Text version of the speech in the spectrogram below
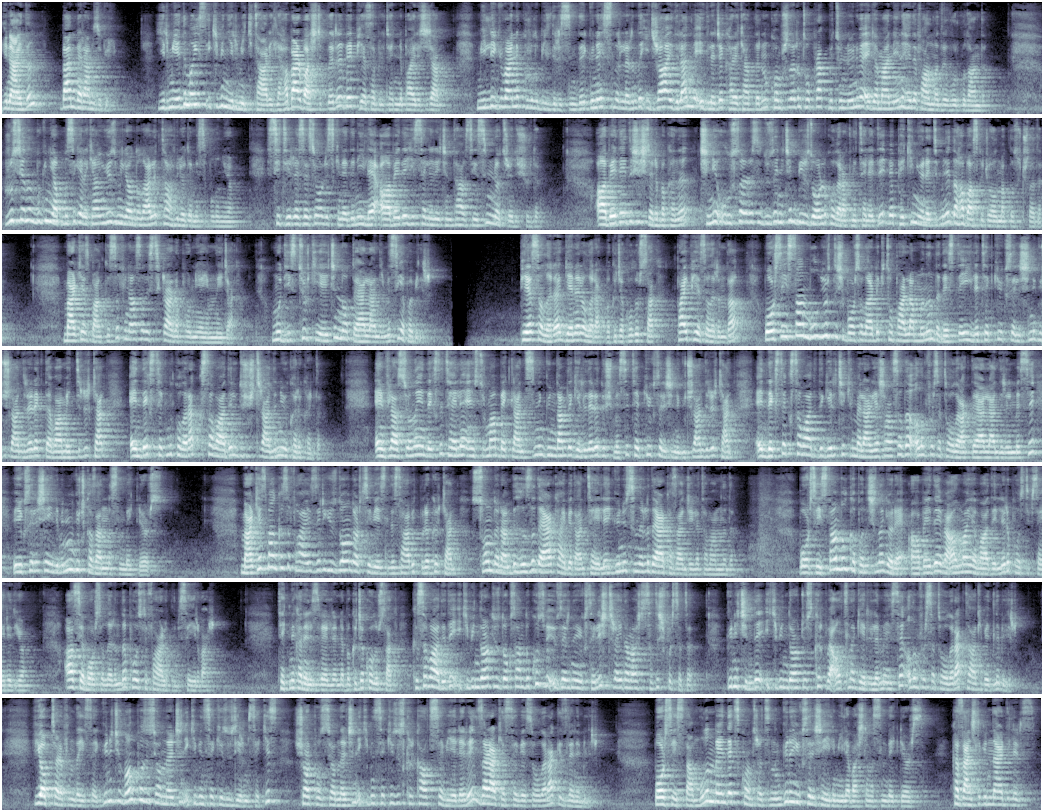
Günaydın, ben Berem Zügül. 27 Mayıs 2022 tarihli haber başlıkları ve piyasa bültenini paylaşacağım. Milli Güvenlik Kurulu bildirisinde güney sınırlarında icra edilen ve edilecek harekatların komşuların toprak bütünlüğünü ve egemenliğini hedef almadığı vurgulandı. Rusya'nın bugün yapması gereken 100 milyon dolarlık tahvil ödemesi bulunuyor. Citi resesyon riski nedeniyle ABD hisseleri için tavsiyesini nötre düşürdü. ABD Dışişleri Bakanı, Çin'i uluslararası düzen için bir zorluk olarak niteledi ve Pekin yönetimini daha baskıcı olmakla suçladı. Merkez Bankası finansal istikrar raporunu yayımlayacak. Moody's Türkiye için not değerlendirmesi yapabilir. Piyasalara genel olarak bakacak olursak, pay piyasalarında Borsa İstanbul yurt dışı borsalardaki toparlanmanın da desteğiyle tepki yükselişini güçlendirerek devam ettirirken endeks teknik olarak kısa vadeli düşüş trendini yukarı kırdı. Enflasyona endeksli TL enstrüman beklentisinin gündemde gerilere düşmesi tepki yükselişini güçlendirirken endekste kısa vadede geri çekilmeler yaşansa da alım fırsatı olarak değerlendirilmesi ve yükseliş eğiliminin güç kazanmasını bekliyoruz. Merkez Bankası faizleri %14 seviyesinde sabit bırakırken son dönemde hızlı değer kaybeden TL günü sınırlı değer kazancıyla tamamladı. Borsa İstanbul kapanışına göre ABD ve Almanya vadeleri pozitif seyrediyor. Asya borsalarında pozitif ağırlıklı bir seyir var. Teknik analiz verilerine bakacak olursak kısa vadede 2499 ve üzerine yükseliş trade amaçlı satış fırsatı. Gün içinde 2440 ve altına gerileme ise alım fırsatı olarak takip edilebilir. Viyop tarafında ise gün içi long pozisyonlar için 2828, short pozisyonlar için 2846 seviyeleri zarar kes seviyesi olarak izlenebilir. Borsa İstanbul'un ve kontratının güne yükseliş eğilimiyle başlamasını bekliyoruz. Kazançlı günler dileriz.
